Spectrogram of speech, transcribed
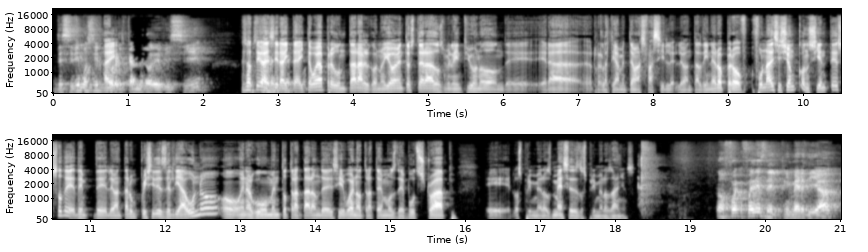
Decidimos ir por el camino de VC eso te iba a decir, ahí te, voy a preguntar algo, ¿no? Y obviamente esto era 2021 donde era relativamente más fácil levantar dinero, pero ¿fue una decisión consciente eso de, levantar un pre-seed desde el día uno o en algún momento trataron de decir, bueno, tratemos de bootstrap eh, los primeros meses, los primeros años? No, fue, fue desde el primer día,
